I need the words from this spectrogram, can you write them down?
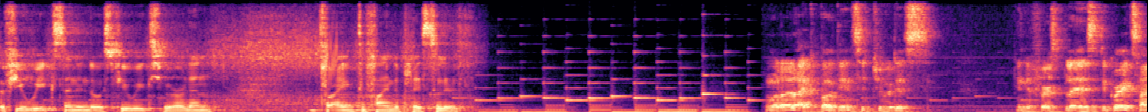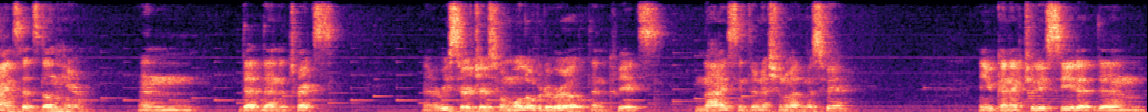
a few weeks, and in those few weeks you are then trying to find a place to live. What I like about the institute is, in the first place, the great science that's done here, and that then attracts uh, researchers from all over the world and creates nice international atmosphere. And you can actually see that the um,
